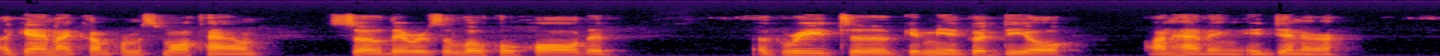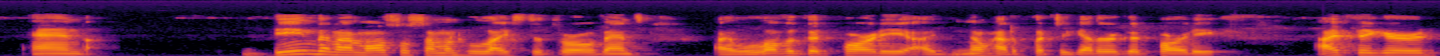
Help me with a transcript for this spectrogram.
Again, I come from a small town so there was a local hall that agreed to give me a good deal on having a dinner. And being that I'm also someone who likes to throw events, I love a good party, I know how to put together a good party. I figured,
